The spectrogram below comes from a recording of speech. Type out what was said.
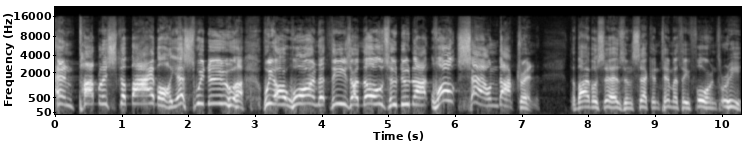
and publish the Bible. Yes, we do. We are warned that these are those who do not want sound doctrine. The Bible says in 2 Timothy 4 and 3,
